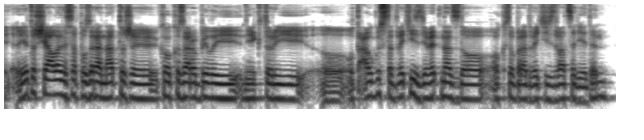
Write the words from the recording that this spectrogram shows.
je to šialené sa pozerať na to, že koľko zarobili niektorí od augusta 2019 do oktobra 2021.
